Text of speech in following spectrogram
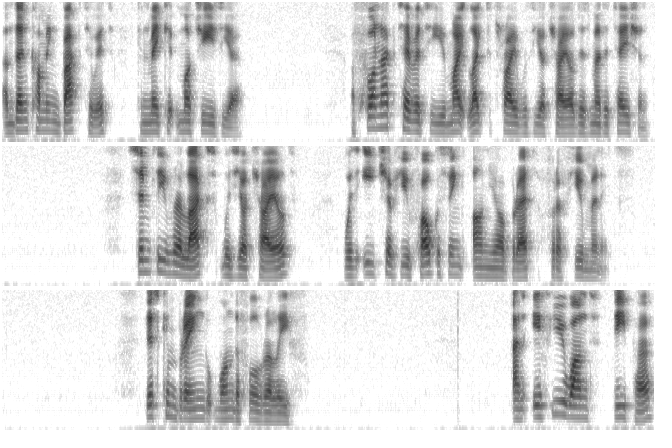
and then coming back to it can make it much easier. A fun activity you might like to try with your child is meditation. Simply relax with your child, with each of you focusing on your breath for a few minutes. This can bring wonderful relief. And if you want deeper,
